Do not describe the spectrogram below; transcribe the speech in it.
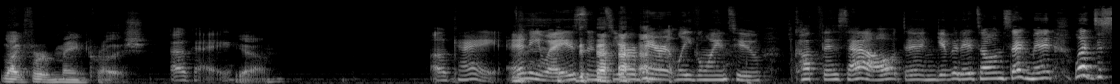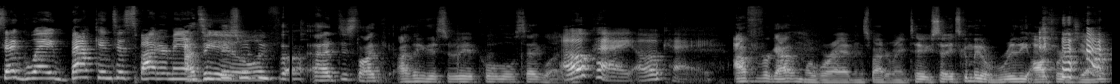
Like for main crush. Okay. Yeah. Okay. Anyway, since you're apparently going to cut this out and give it its own segment, let's segue back into Spider-Man I think this would be fun. I just like. I think this would be a cool little segue. Okay, okay. I've forgotten where we're at in Spider-Man 2, so it's gonna be a really awkward jump.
